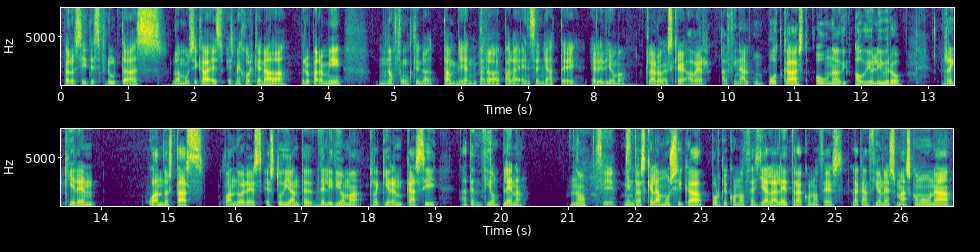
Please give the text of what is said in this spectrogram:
Pero si disfrutas la música es, es mejor que nada. Pero para mí no funciona tan bien para, para enseñarte el idioma. Claro, es que, a ver, al final un podcast o un audi- audiolibro requieren, cuando estás, cuando eres estudiante del idioma, requieren casi atención plena, ¿no? Sí. Mientras que la música, porque conoces ya la letra, conoces la canción, es más como una.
